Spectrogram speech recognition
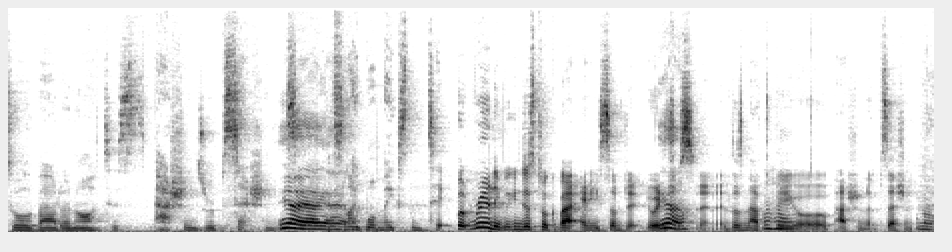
it's all about an artist's passions or obsessions. Yeah, yeah, yeah, It's yeah. like what makes them tick. But really, we can just talk about any subject you're Yeah. Mm-hmm. interested in. It doesn't have to be your passion or obsession. No.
